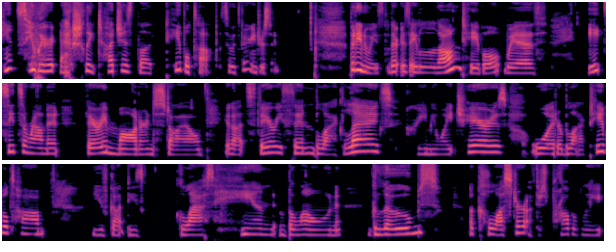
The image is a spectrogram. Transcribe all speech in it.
can't see where it actually touches the tabletop so it's very interesting. But anyways there is a long table with eight seats around it very modern style. You got very thin black legs creamy white chairs, wood or black tabletop. You've got these glass hand blown globes a cluster of there's probably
